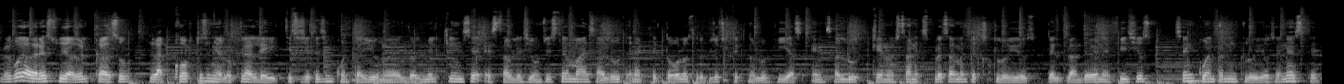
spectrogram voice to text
Luego de haber estudiado el caso, la Corte señaló que la Ley 1751 del 2015 estableció un sistema de salud en el que todos los servicios y tecnologías en salud que no están expresamente excluidos del plan de beneficios se encuentran incluidos en este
